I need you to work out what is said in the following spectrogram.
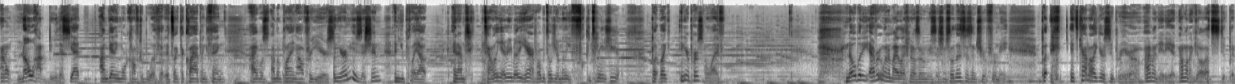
I don't know how to do this yet. I'm getting more comfortable with it. It's like the clapping thing. I was I've been playing out for years. When you're a musician and you play out and I'm t- telling everybody here, I probably told you a million fucking times here. But like in your personal life, nobody, everyone in my life knows I'm a musician, so this isn't true for me. But it's kind of like you're a superhero. I'm an idiot. I'm gonna go. That's stupid.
